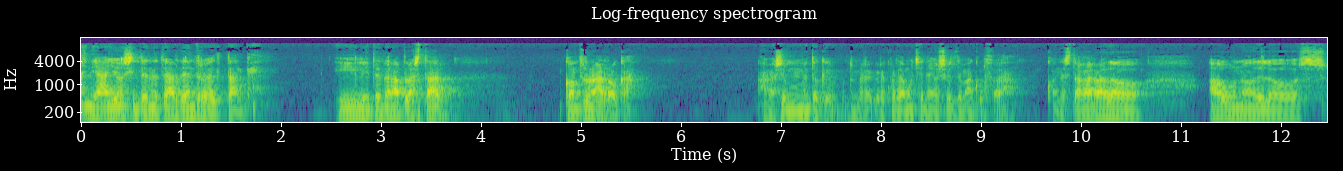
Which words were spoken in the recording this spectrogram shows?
Indiana Jones intenta entrar dentro del tanque y le intentan aplastar contra una roca. Es un momento que me recuerda mucho en el tema cruzada. Cuando está agarrado a uno de los.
